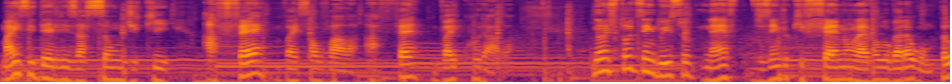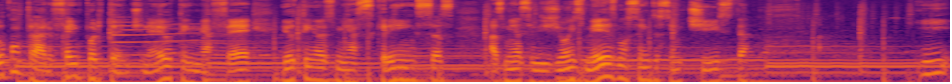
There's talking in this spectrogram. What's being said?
mais idealização de que a fé vai salvá-la, a fé vai curá-la. Não estou dizendo isso, né, dizendo que fé não leva a lugar algum. Pelo contrário, fé é importante, né? Eu tenho minha fé, eu tenho as minhas crenças, as minhas religiões, mesmo sendo cientista. E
